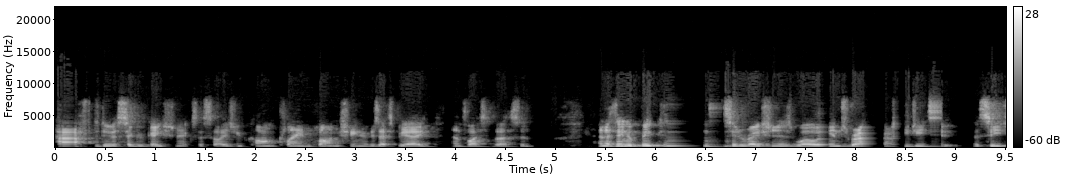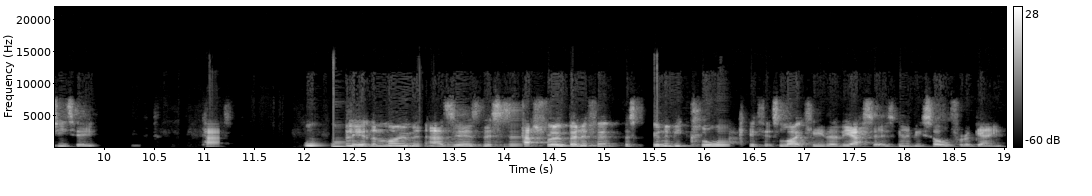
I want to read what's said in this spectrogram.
have to do a segregation exercise. You can't claim plant machinery as SBA and vice versa. And I think a big consideration as well interact CGT, CGT. Only at the moment, as is, this is a cash flow benefit that's going to be clawed if it's likely that the asset is going to be sold for a gain.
